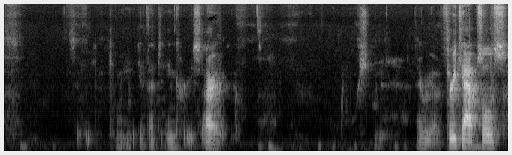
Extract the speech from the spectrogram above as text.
Let's Can we get that to increase? All right. There we go. Three capsules.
